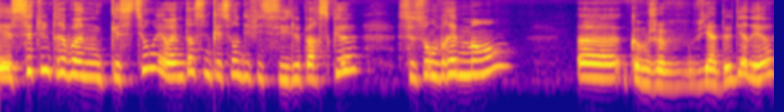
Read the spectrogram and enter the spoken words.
Et c'est une très bonne question et en même temps c'est une question difficile parce que ce sont vraiment, euh, comme je viens de dire d'ailleurs,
